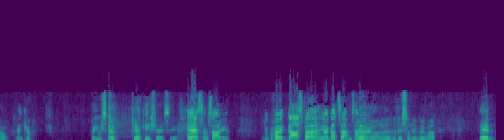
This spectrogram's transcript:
Oh, thank you. Oh, you smoke Turkish, I see. Yes, I'm sorry. You prefer Gasper? I think I got some somewhere. no, no, this'll do very well. Um,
